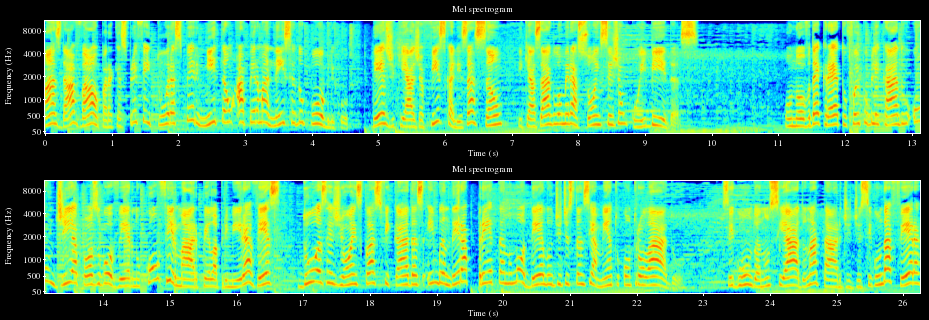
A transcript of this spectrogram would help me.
mas dá aval para que as prefeituras permitam a permanência do público, desde que haja fiscalização e que as aglomerações sejam coibidas. O novo decreto foi publicado um dia após o governo confirmar pela primeira vez duas regiões classificadas em bandeira preta no modelo de distanciamento controlado. Segundo anunciado na tarde de segunda-feira,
